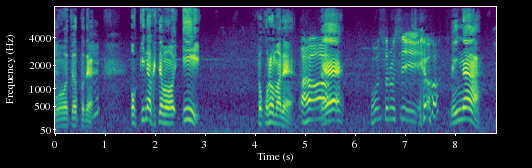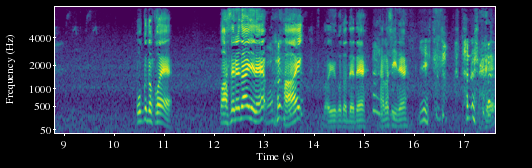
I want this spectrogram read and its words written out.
もうちょっとで。起きなくてもいいところまで。ああ、え？恐ろしいよ。みんな、僕の声、忘れないでね。はい。ということでね、楽しいね。いえ、ちょっと楽しくえ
